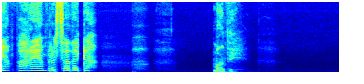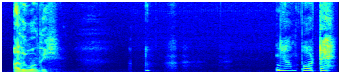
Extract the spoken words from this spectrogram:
ഞാൻ പറയാം പ്രസാദേട്ടാ. മതി. അത് മതി. ഞാൻ പോട്ടെ.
